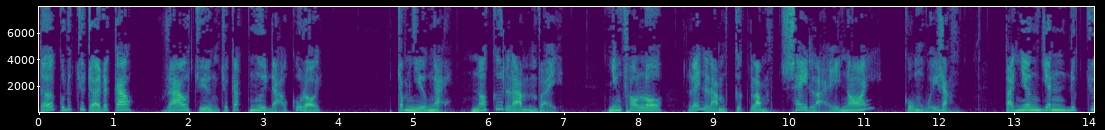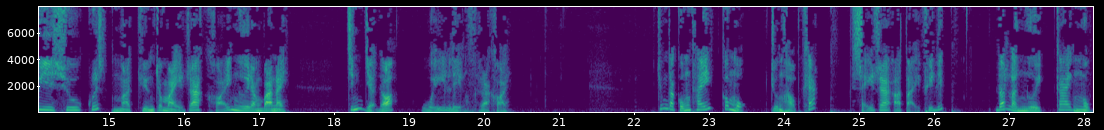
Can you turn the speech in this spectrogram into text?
tớ của Đức Chúa Trời rất cao, rao truyền cho các ngươi đạo cứu rỗi. Trong nhiều ngày, nó cứ làm vậy, nhưng Phaolô lấy làm cực lòng say lại nói cùng quỷ rằng, ta nhân danh Đức Chúa Giêsu Christ mà truyền cho mày ra khỏi người đàn bà này. Chính giờ đó, quỷ liền ra khỏi. Chúng ta cũng thấy có một trường hợp khác xảy ra ở tại Philip. Đó là người cai ngục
